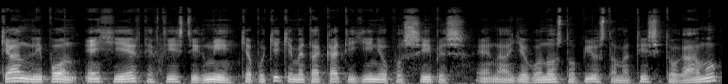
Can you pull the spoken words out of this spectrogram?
και αν λοιπόν έχει έρθει αυτή η στιγμή και από εκεί και μετά κάτι γίνει όπως είπες ένα γεγονός το οποίο σταματήσει το γάμο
